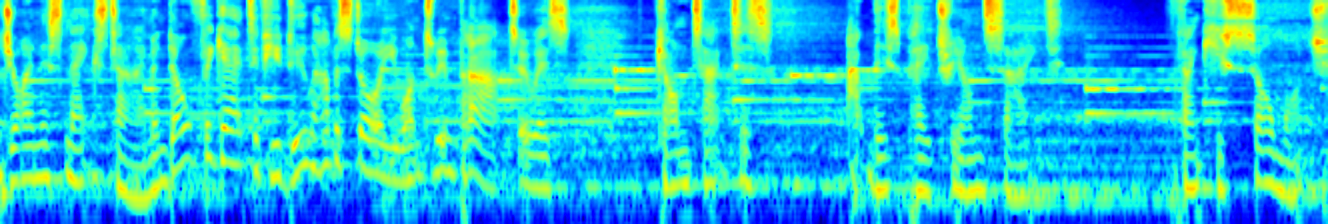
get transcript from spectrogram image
Join us next time, and don't forget if you do have a story you want to impart to us, contact us at this Patreon site. Thank you so much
